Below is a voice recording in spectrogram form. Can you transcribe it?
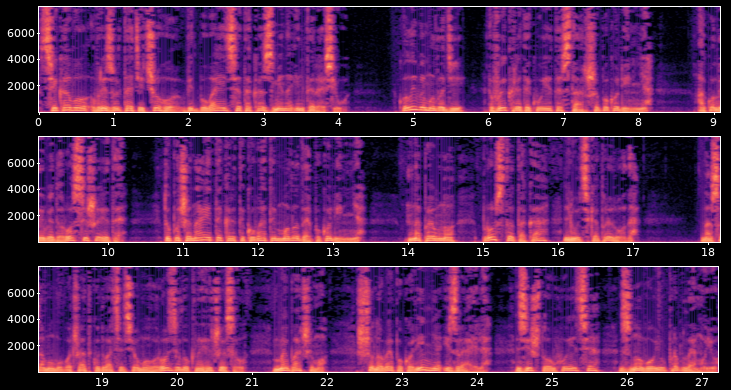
Цікаво, в результаті чого відбувається така зміна інтересів. Коли ви молоді, ви критикуєте старше покоління, а коли ви дорослішаєте, то починаєте критикувати молоде покоління. Напевно, просто така людська природа. На самому початку 27-го розділу книги чисел ми бачимо, що нове покоління Ізраїля зіштовхується з новою проблемою.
